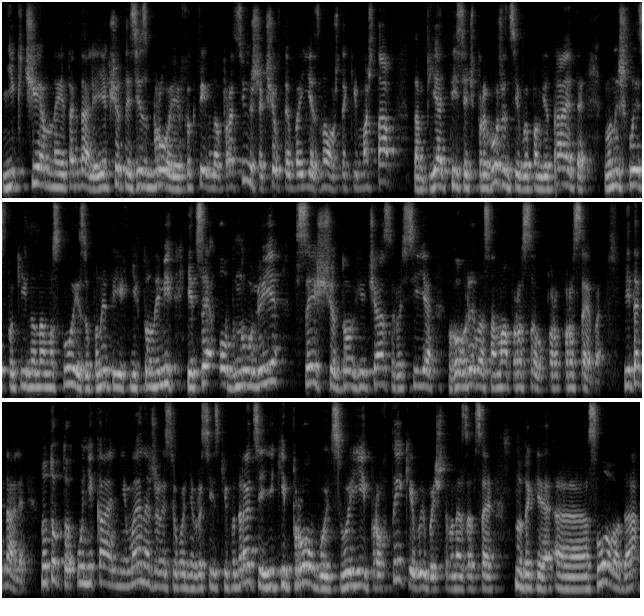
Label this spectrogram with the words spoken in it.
нікчемне і так далі. Якщо ти зі зброєю ефективно працюєш, якщо в тебе є знову ж таки масштаб, там 5 тисяч пригожинців, ви пам'ятаєте, вони йшли спокійно на Москву і зупинити їх ніхто не міг. І це обнулює все, що довгий час Росія говорила сама про про, про себе і так далі. Ну тобто унікальні менеджери сьогодні в Російській Федерації, які пробують свої профтики, вибачте мене за це ну таке е, слово. Да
